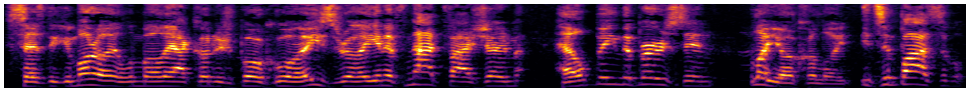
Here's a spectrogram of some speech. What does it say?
Says the Gemara, and if not, Fashem, helping the person, it's impossible.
